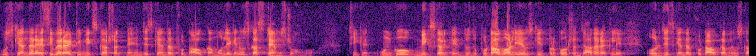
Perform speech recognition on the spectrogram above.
उसके अंदर ऐसी वेराइटी मिक्स कर सकते हैं जिसके अंदर फुटाव कम हो, लेकिन उसका स्टेम स्ट्रॉन्ग हो। ठीक है, उनको मिक्स करके जो जो फुटाव वाली है उसकी प्रोपोर्शन ज़्यादा रख ले और जिसके अंदर फुटाव कम है उसका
